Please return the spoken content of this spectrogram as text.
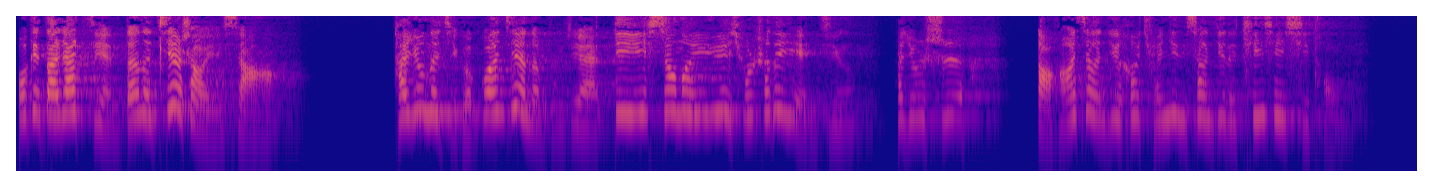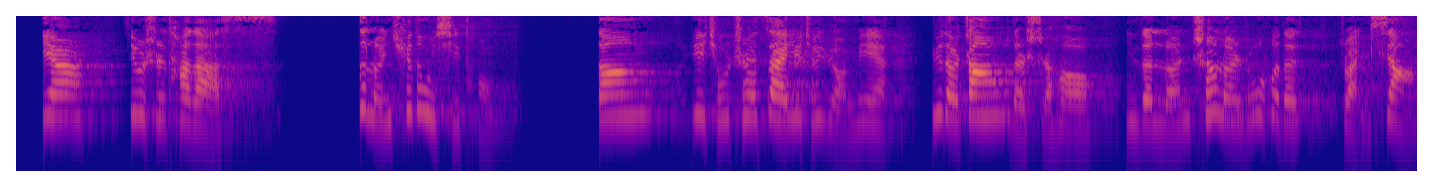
我给大家简单的介绍一下啊，它用的几个关键的部件：第一，相当于月球车的眼睛，它就是导航相机和全景相机的天线系统；第二，就是它的四轮驱动系统。当月球车在月球表面遇到障碍物的时候，你的轮车轮如何的转向？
